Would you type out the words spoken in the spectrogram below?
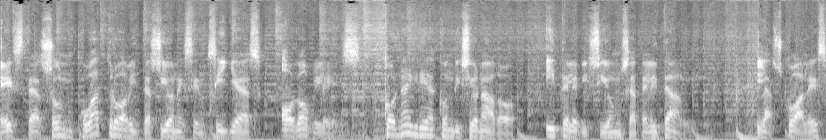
Estas son cuatro habitaciones sencillas o dobles, con aire acondicionado y televisión satelital, las cuales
